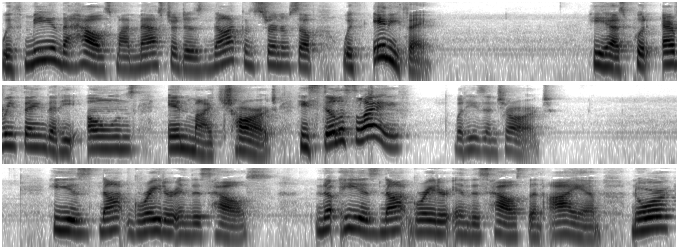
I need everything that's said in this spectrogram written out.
with me in the house, my master does not concern himself with anything. He has put everything that he owns in my charge. He's still a slave, but he's in charge. He is not greater in this house. No, he is not greater in this house than I am, nor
